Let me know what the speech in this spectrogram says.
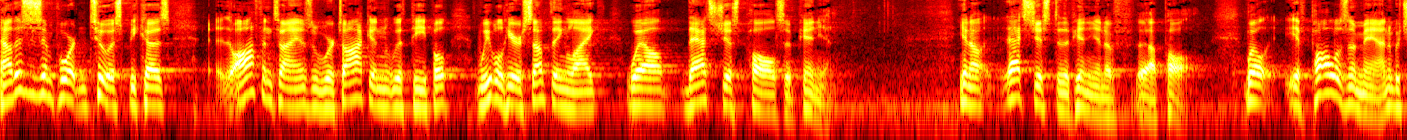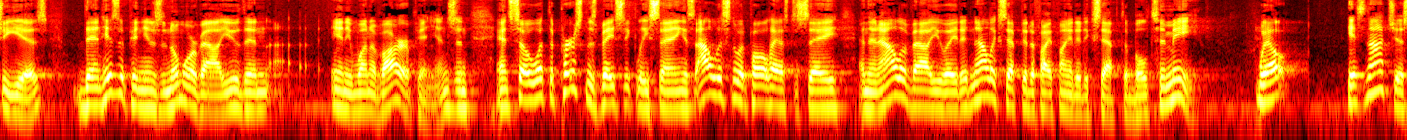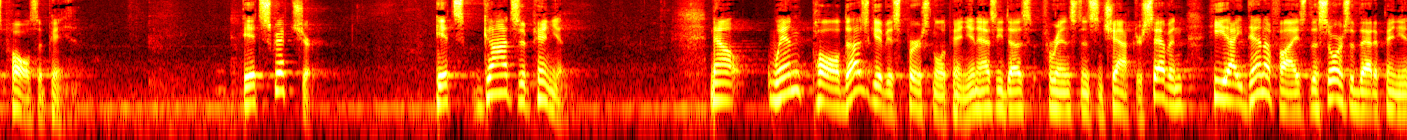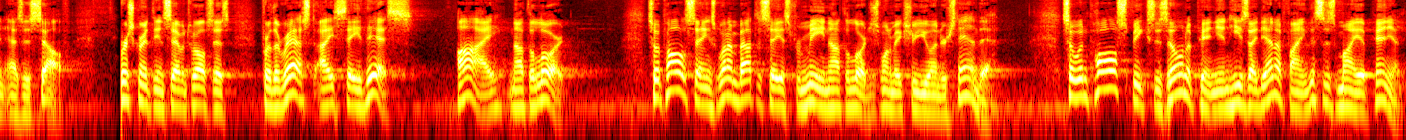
Now, this is important to us because oftentimes when we're talking with people, we will hear something like, well, that's just Paul's opinion. You know, that's just the opinion of uh, Paul. Well, if Paul is a man, which he is, then his opinion is no more value than any one of our opinions. And, and so, what the person is basically saying is, I'll listen to what Paul has to say, and then I'll evaluate it, and I'll accept it if I find it acceptable to me. Well, it's not just Paul's opinion, it's Scripture, it's God's opinion. Now, when Paul does give his personal opinion, as he does, for instance, in chapter 7, he identifies the source of that opinion as himself. 1 Corinthians 7:12 says, "For the rest I say this, I, not the Lord." So what Paul is saying is what I'm about to say is for me, not the Lord. Just want to make sure you understand that. So when Paul speaks his own opinion, he's identifying this is my opinion.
